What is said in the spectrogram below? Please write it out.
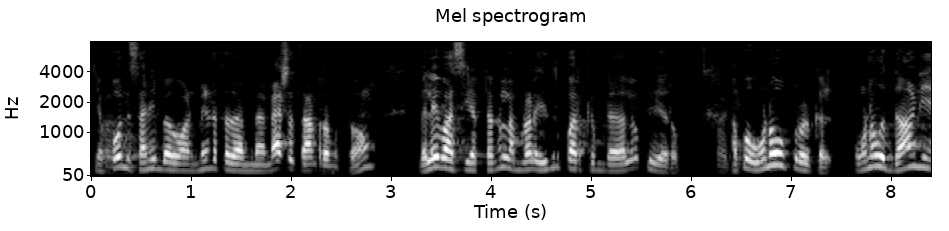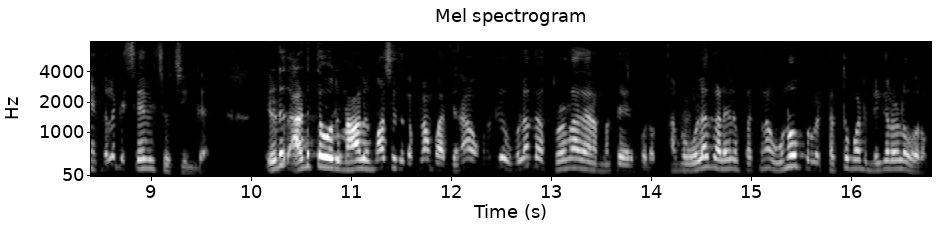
எப்போ இந்த சனி பகவான் மீனத்தை மே- மேஷ தாண்டுற மட்டும் விலைவாசி ஏற்றங்கள் நம்மளால எதிர்பார்க்க முடியாத அளவுக்கு ஏறும். அப்போ உணவுப் பொருட்கள் உணவு தானியங்களை நீ சேமிச்சு வச்சுங்க. எடு அடுத்த ஒரு நாலு மாசத்துக்கு அப்புறம் பார்த்தீங்கன்னா உங்களுக்கு உலக பொருளாதாரம் வந்து ஏற்படும். அப்போ. உலக அளவில் பார்த்தீங்கன்னா உணவுப் பொருட்கள் தட்டுப்பாடு மிக அளவில் வரும்.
